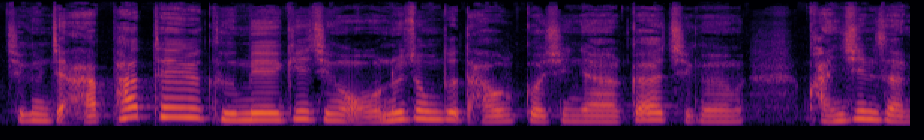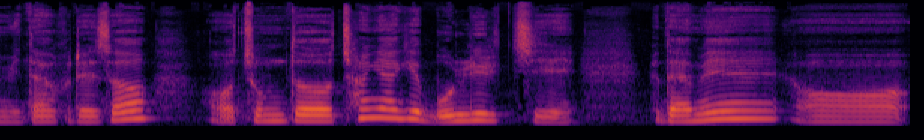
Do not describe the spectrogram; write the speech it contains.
지금 이제 아파트 금액이 지금 어느 정도 나올 것이냐가 지금 관심사입니다. 그래서 어, 좀 더 청약이 몰릴지 그다음에 어,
